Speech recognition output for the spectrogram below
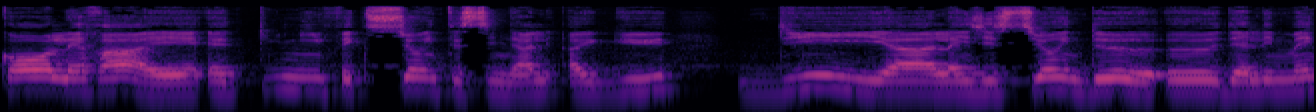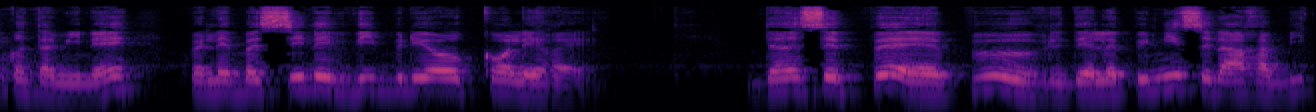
choléra est une infection intestinale aiguë due à l'ingestion d'aliments contaminés par les bacilles vibrio cholérae. Dans ce pays pauvre de la péninsule arabique,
